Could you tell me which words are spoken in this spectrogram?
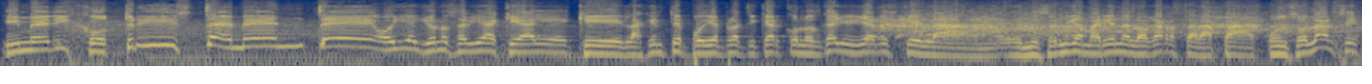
y me dijo tristemente, oye, yo no sabía que, que la gente podía platicar con los gallos, ya ves que la, eh, nuestra amiga Mariana lo agarra hasta para consolarse.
